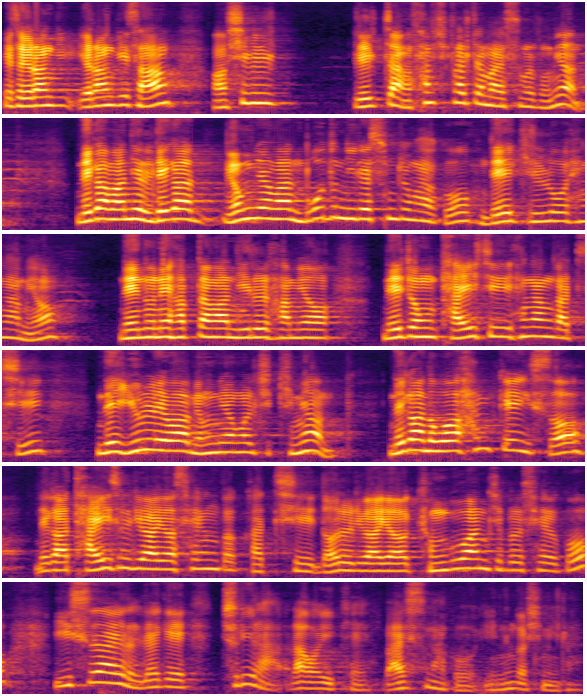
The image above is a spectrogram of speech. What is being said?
그래서 열왕기, 열왕기 상 11장 38절 말씀을 보면 내가 만일 내가 명령한 모든 일에 순종하고 내 길로 행하며 내 눈에 합당한 일을 하며 내 종 다윗이 행한 같이 내 율례와 명령을 지키면 내가 너와 함께 있어 내가 다윗을 위하여 세운 것 같이 너를 위하여 견고한 집을 세우고 이스라엘을 내게 주리라라고 이렇게 말씀하고 있는 것입니다.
